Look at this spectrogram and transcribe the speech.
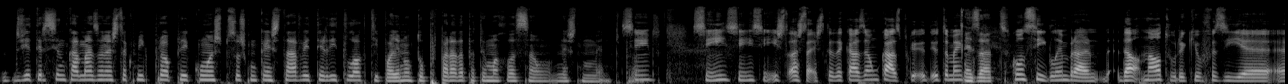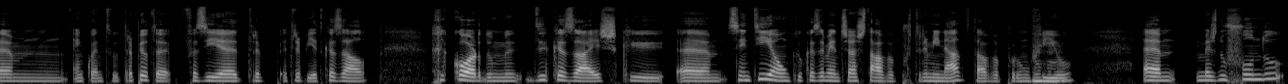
devia ter sido um bocado mais honesta comigo própria e com as pessoas com quem estava e ter dito logo: tipo, olha, não estou preparada para ter uma relação neste momento. Sim, Pronto. sim, sim, sim. Isto, lá está, isto cada caso é um caso, porque eu, eu também Exato. consigo lembrar da- na altura que eu fazia, hum, enquanto terapeuta, fazia tera- terapia de casal. Recordo-me de casais que hum, sentiam que o casamento já estava por terminado, estava por um fio, hum, mas no fundo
